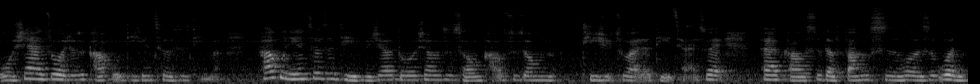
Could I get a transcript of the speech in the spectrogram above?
我现在做的就是考古题跟测试题嘛，考古题跟测试题比较多，像是从考试中提取出来的题材，所以它考试的方式或者是问。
